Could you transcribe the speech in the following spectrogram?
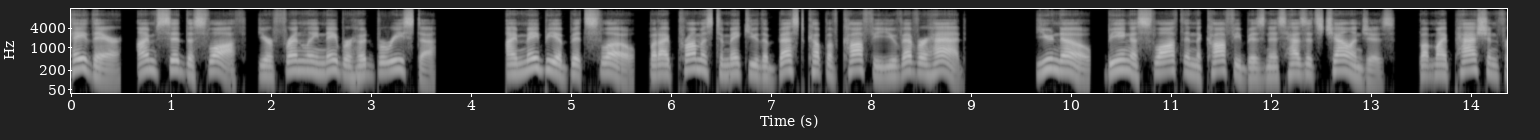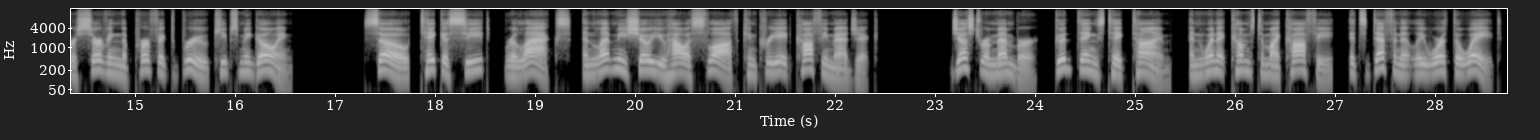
Hey there, I'm Sid the Sloth, your friendly neighborhood barista. I may be a bit slow, but I promise to make you the best cup of coffee you've ever had. You know, being a sloth in the coffee business has its challenges, but my passion for serving the perfect brew keeps me going. So, take a seat, relax, and let me show you how a sloth can create coffee magic. Just remember, good things take time, and when it comes to my coffee, it's definitely worth the wait.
